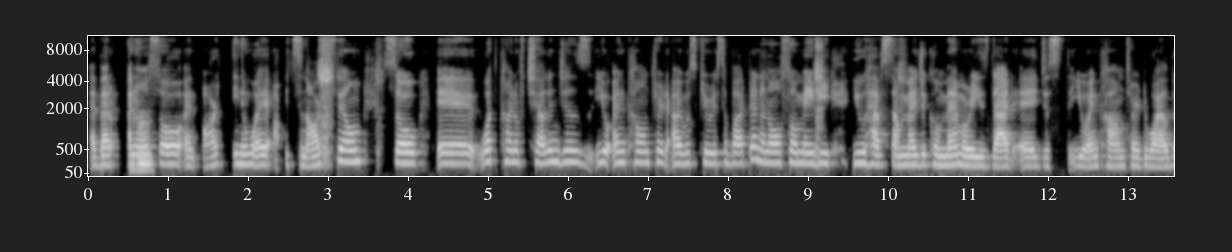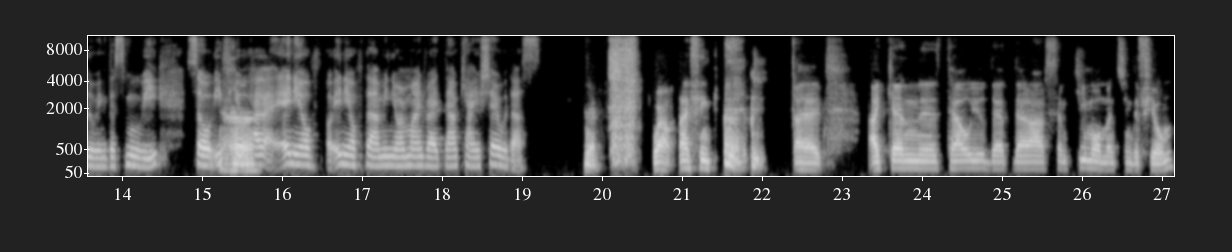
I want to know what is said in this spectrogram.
about and Mhm. also an art in a way uh, it's an art film. So, uh, what kind of challenges you encountered? I was curious about that, and also maybe you have some magical memories that uh, just you encountered while doing this movie. So, if you Uh-huh. have any of any of them in your mind right now, can you share with us? yeah well i think i i can uh, tell you that there are some key moments in the film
